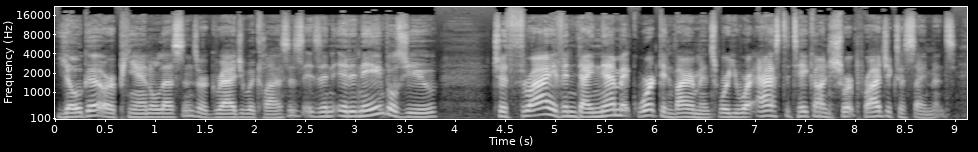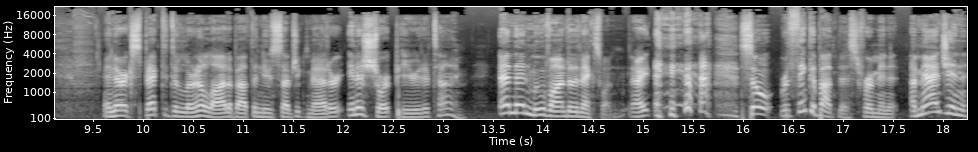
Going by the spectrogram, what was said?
yoga or piano lessons or graduate classes. It enables you to thrive in dynamic work environments where you are asked to take on short project assignments and are expected to learn a lot about the new subject matter in a short period of time. And then move on to the next one, right? so think about this for a minute. Imagine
